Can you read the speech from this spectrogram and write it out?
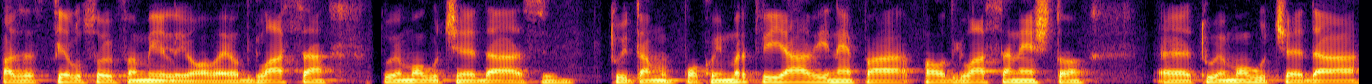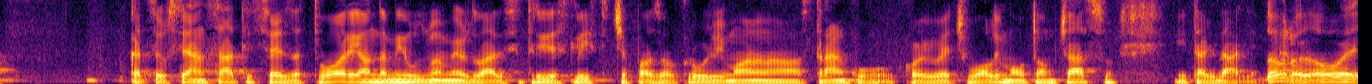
pa za cijelu svoju familiju ovaj, od glasa tu je moguće da se tu i tamo pokoji mrtvi javi, ne, pa, pa odglasa nešto, e, tu je moguće da kad se u 7 sati sve zatvori, onda mi uzmemo još 20-30 listića pa zaokružimo ono stranku koju već volimo u tom času i tak dalje. Dobro, ovaj,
